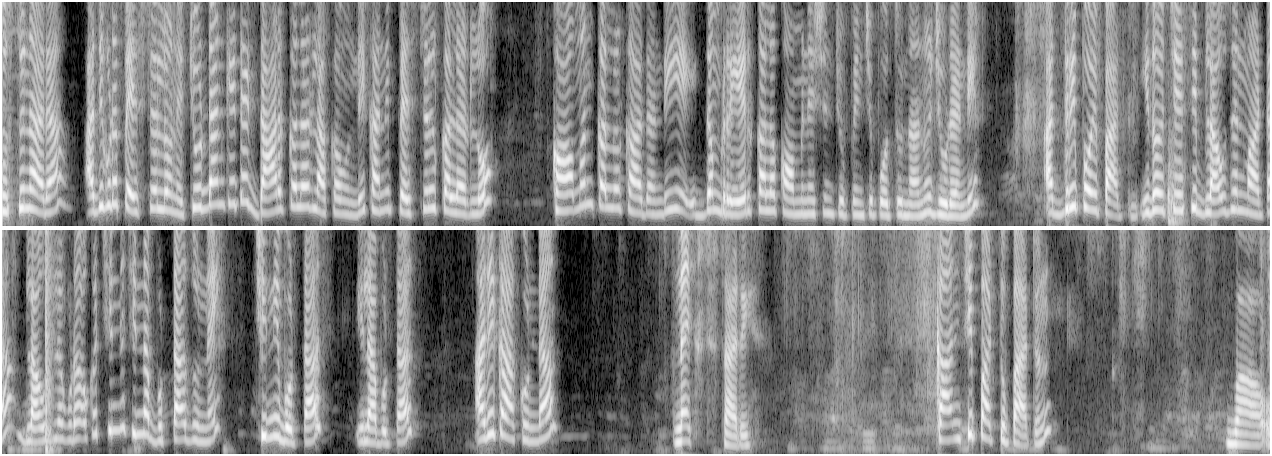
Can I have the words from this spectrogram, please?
చూస్తున్నారా? అది కూడా పెస్టల్లోనే చూడ్డానికి అయితే డార్క్ కలర్ లాగా ఉంది కానీ పెస్టల్ కలర్లో కామన్ కలర్ కాదండి. ఎక్దమ్ రేర్ కలర్ కాంబినేషన్ చూపించిపోతున్నాను చూడండి. అద్రిపోయి ప్యాటర్న్ ఇది వచ్చేసి బ్లౌజ్ అనమాట బ్లౌజ్లో కూడా ఒక చిన్న చిన్న బుట్టాస్ ఉన్నాయి. చిన్ని బుట్టాస్ ఇలా బుట్టాస్. అది కాకుండా నెక్స్ట్ సారీ. కాంచి పట్టు pattern wow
